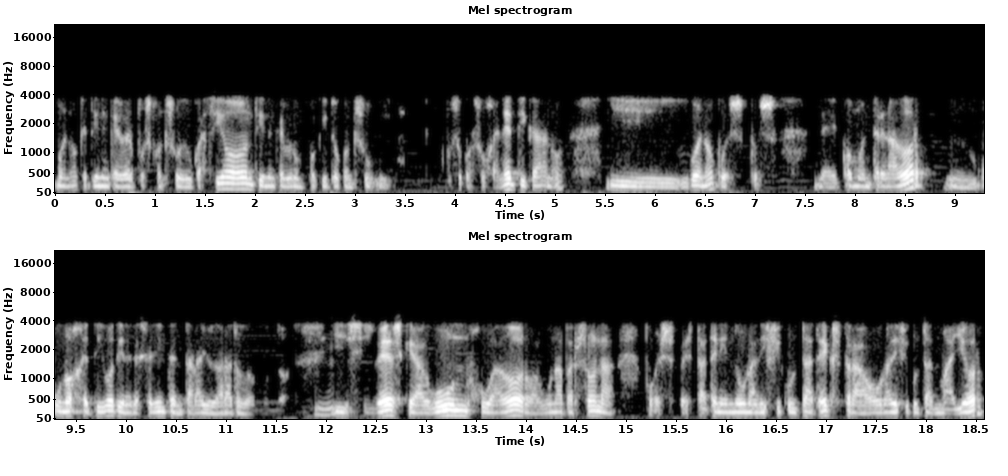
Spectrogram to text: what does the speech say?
bueno que tienen que ver pues con su educación, tienen que ver un poquito con su con su genética, ¿no? Y, bueno, pues pues como entrenador, un objetivo tiene que ser intentar ayudar a todo el mundo y si ves que algún jugador o alguna persona pues está teniendo una dificultad extra o una dificultad mayor,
